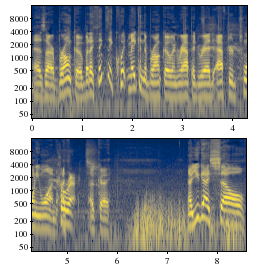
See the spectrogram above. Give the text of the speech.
as our Bronco, but I think they quit making the Bronco in Rapid Red after 21. Correct. okay. Now you guys sell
